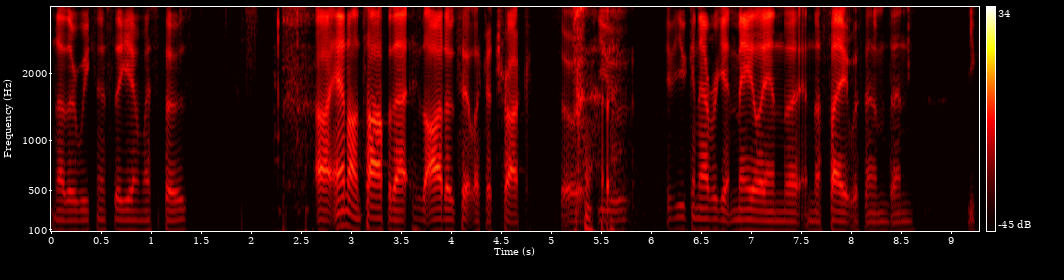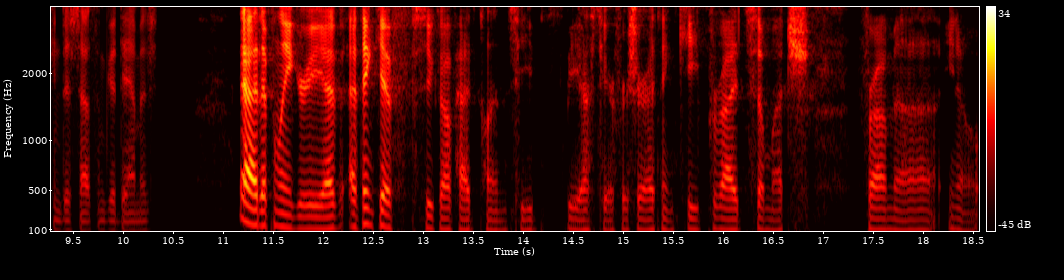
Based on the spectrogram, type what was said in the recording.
another weakness they gave him, I suppose. Uh, and on top of that, his autos hit like a truck. So if you if you can ever get melee in the in the fight with him, then you can dish out some good damage. Yeah, I definitely agree. I, I think if Stukov had cleanse, he'd be S tier for sure. I think he provides so much from uh, you know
